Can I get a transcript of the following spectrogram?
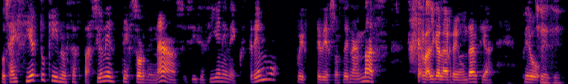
o sea, es cierto que nuestras pasiones desordenadas, si se siguen en extremo, pues te desordenan más, valga la redundancia, pero sí, sí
